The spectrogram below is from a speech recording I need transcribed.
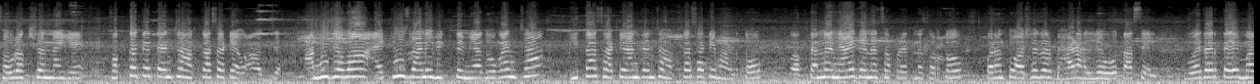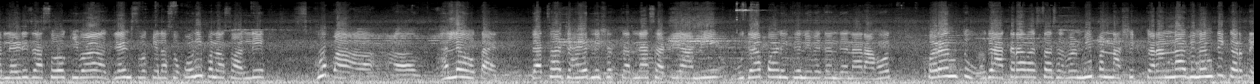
संरक्षण नाही आहे फक्त ते त्यांच्या हक्कासाठी आम्ही जेव्हा ॲक्युज आणि विक्टिम या दोघांच्या हितासाठी आणि त्यांच्या हक्कासाठी भांडतो त्यांना न्याय देण्याचा प्रयत्न करतो. परंतु असे जर भ्याड हल्ले होत असेल वेदर ते मग लेडीज असो किंवा जेंट्स वकील असो कोणी पण असो हल्ली खूप हल्ले होत आहेत. त्याचा जाहीर निषेध करण्यासाठी आम्ही उद्या पण इथे निवेदन देणार आहोत. परंतु उद्या अकरा वाजता सर्व मी पण नाशिककरांना विनंती करते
